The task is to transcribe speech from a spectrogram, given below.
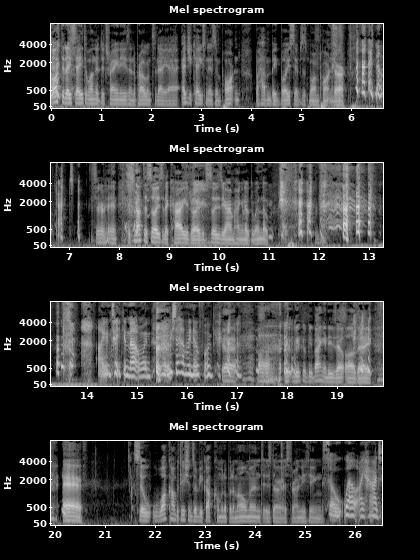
what did I say to one of the trainees in the program today? Uh, education is important, but having big biceps is more important. There, I love that. See what I mean? it's not the size of the car you drive; it's the size of the arm hanging out the window. I am taking that one. I wish I had my notebook. Yeah. Uh, we could be banging these out all day. Uh, so, what competitions have you got coming up at the moment? Is there is there anything? So, well, I had,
